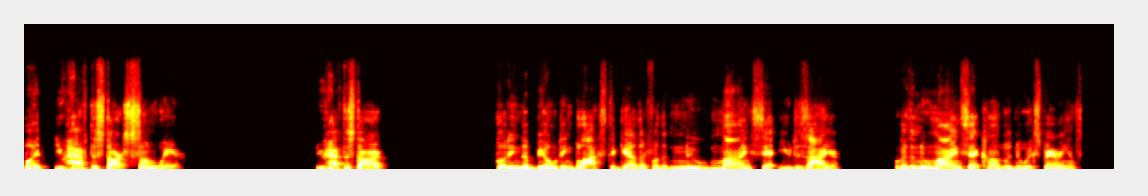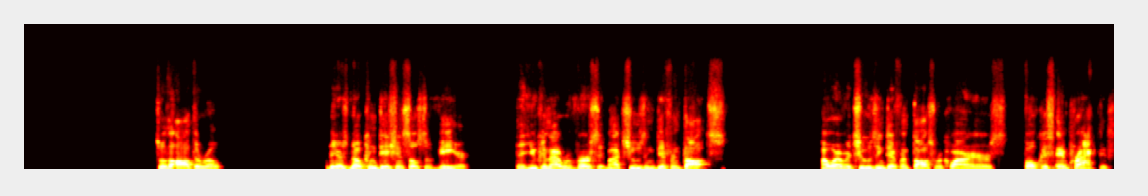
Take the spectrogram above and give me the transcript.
But you have to start somewhere. You have to start putting the building blocks together for the new mindset you desire because the new mindset comes with new experience. So the author wrote, there is no condition so severe that you cannot reverse it by choosing different thoughts. However, choosing different thoughts requires focus and practice.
